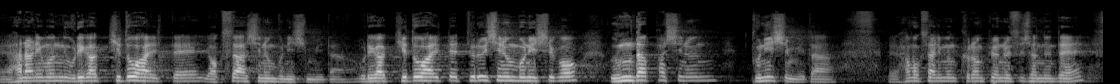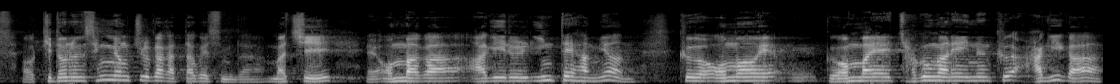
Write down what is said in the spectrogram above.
예, 하나님은 우리가 기도할 때 역사하시는 분이십니다. 우리가 기도할 때 들으시는 분이시고 응답하시는 분이십니다. 예, 하 목사님은 그런 표현을 쓰셨는데 어, 기도는 생명줄과 같다고 했습니다. 마치 예, 엄마가 아기를 잉태하면 그 엄마의, 그 엄마의 자궁 안에 있는 그 아기가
